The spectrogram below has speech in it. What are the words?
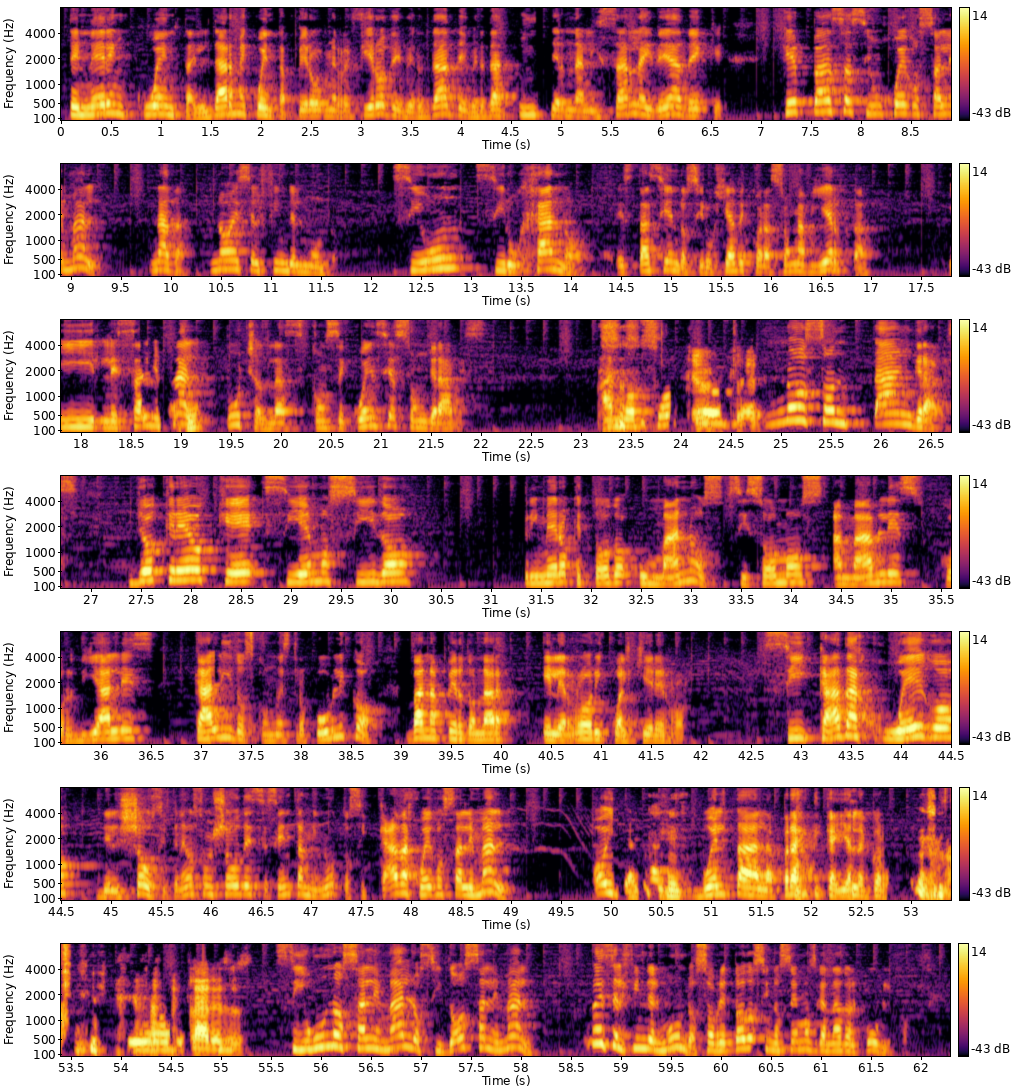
tener en cuenta, el darme cuenta, pero me refiero de verdad, de verdad, internalizar la idea de que, ¿qué pasa si un juego sale mal? Nada, no es el fin del mundo. Si un cirujano está haciendo cirugía de corazón abierta y le sale mal, puchas, las consecuencias son graves. A nosotros Claro, claro. no son tan graves. Yo creo que si hemos sido, primero que todo, humanos, si somos amables, cordiales, cálidos con nuestro público, van a perdonar el error y cualquier error. Si cada juego del show, si tenemos un show de 60 minutos y cada juego sale mal, oye, ay, ay, vuelta a la práctica y a la corrección. Claro, eso es. Si uno sale mal o si dos sale mal, no es el fin del mundo, sobre todo si nos hemos ganado al público.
